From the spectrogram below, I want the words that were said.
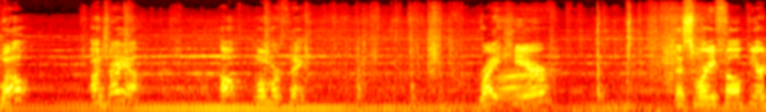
Well, Andrea. Oh, one more thing. Right Uh. here. This is where you fill up your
